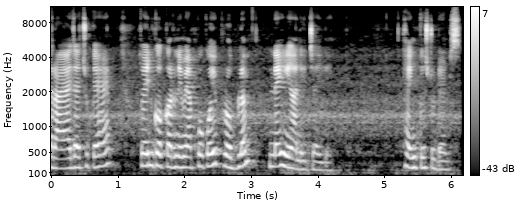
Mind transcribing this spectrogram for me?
कराया जा चुका है तो इनको करने में आपको कोई प्रॉब्लम नहीं आनी चाहिए। Thank you students.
